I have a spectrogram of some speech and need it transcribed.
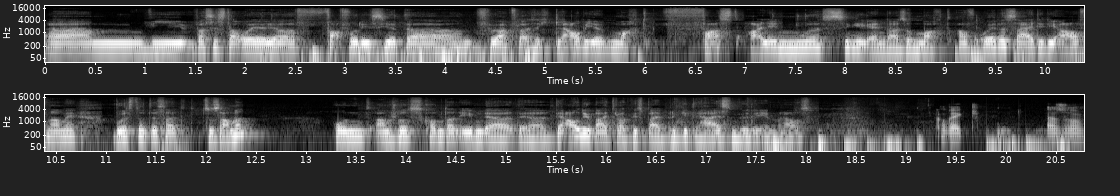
Ähm, wie, was ist da euer favorisierter Workflow? Also ich glaube, ihr macht fast alle nur Single Ender, also macht auf eurer Seite die Aufnahme, wurstet das halt zusammen und am Schluss kommt dann eben der, der, der Audiobeitrag, wie es bei Brigitte heißen würde, eben raus. Korrekt. Also,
